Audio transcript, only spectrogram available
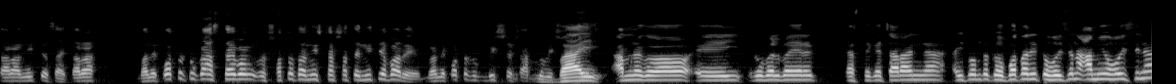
তারা নিতে চায় তারা মানে কতটুকু আস্থা এবং সততা নিষ্ঠার সাথে নিতে পারে? মানে কতটুকু বিশ্বাস আত্মবিশ্বাস? ভাই আপনাকে এই রুবেল ভাইয়ের কাছ থেকে চারা না এই পর্যন্ত কেউ প্রতারিত হয়েছে না আমিও হয়েছি না।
